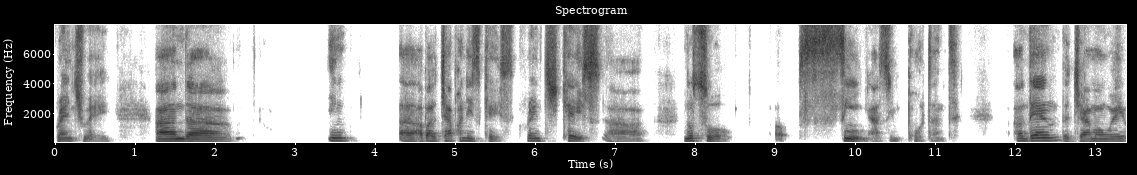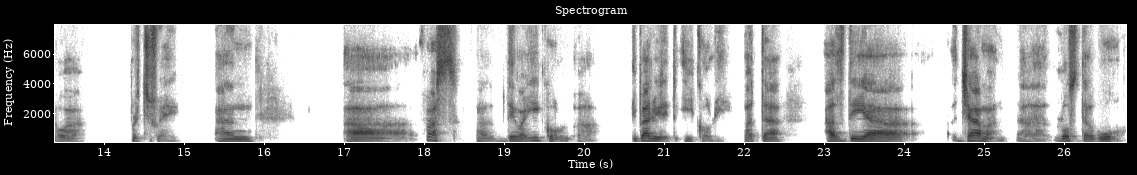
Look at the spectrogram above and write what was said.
French way, and uh, in uh, about Japanese case, French case, uh, not so seen as important and then the German way or British way. And uh, first, uh, they were equal, uh, evaluated equally. But uh, as the uh, German uh, lost the war,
